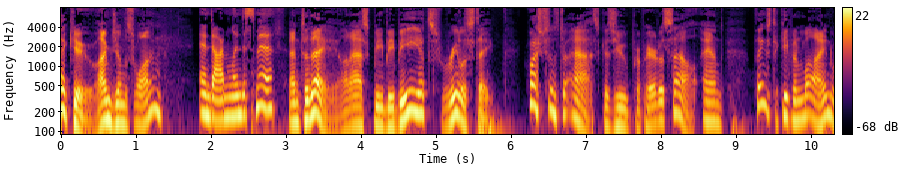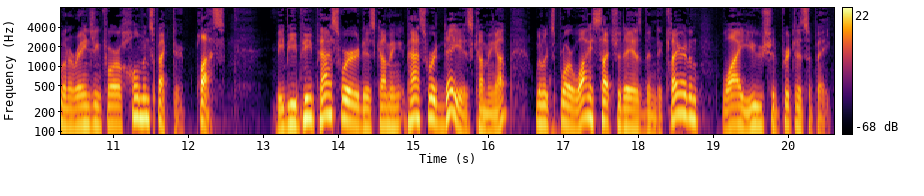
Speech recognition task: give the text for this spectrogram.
Thank you. I'm Jim Swan. And I'm Linda Smith. And today on Ask BBB, it's real estate. Questions to ask as you prepare to sell and things to keep in mind when arranging for a home inspector. Plus, BBB password is coming password day is coming up. We'll explore why such a day has been declared and why you should participate.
